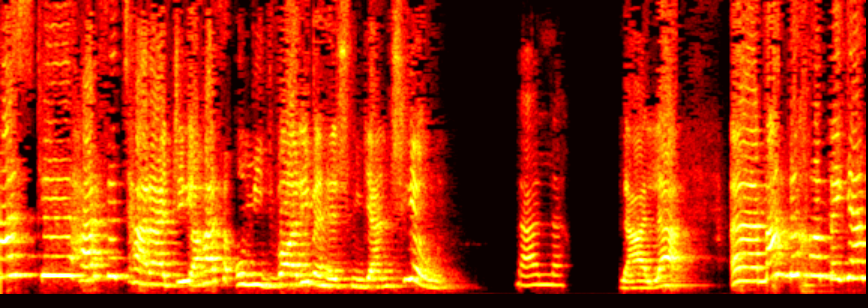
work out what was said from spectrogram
هست که حرف ترجی یا حرف امیدواری بهش میگن. چیه اون؟ لعله لعله من بخوام بگم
